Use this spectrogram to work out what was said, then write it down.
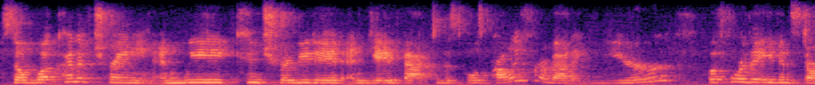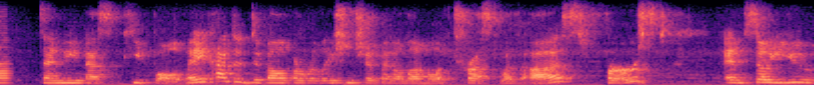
So what kind of training? And we contributed and gave back to the schools probably for about a year before they even started sending us people. They had to develop a relationship and a level of trust with us first and so you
